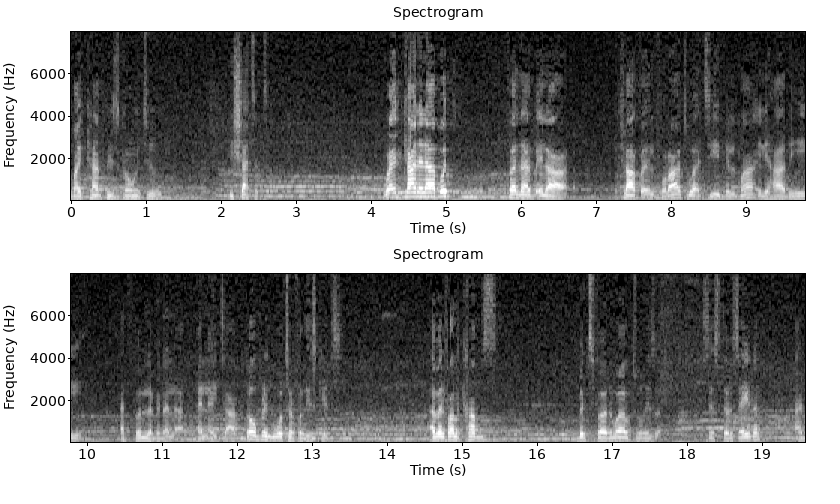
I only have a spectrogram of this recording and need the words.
My camp is going to be shattered. وإن كان لابد فاذهب إلى شاطئ الفرات وأتي بالماء لهذه الثلة من الأيتام. Go bring water for these kids. Abu al-Fadl comes, bids farewell to his sister Zainab and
